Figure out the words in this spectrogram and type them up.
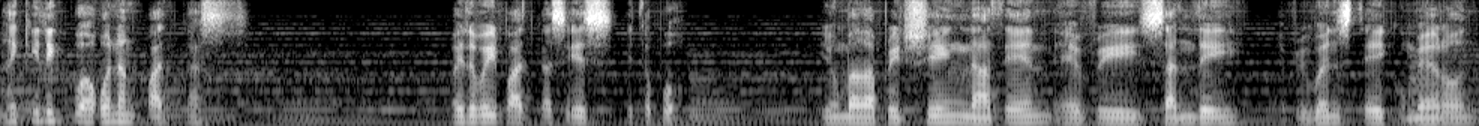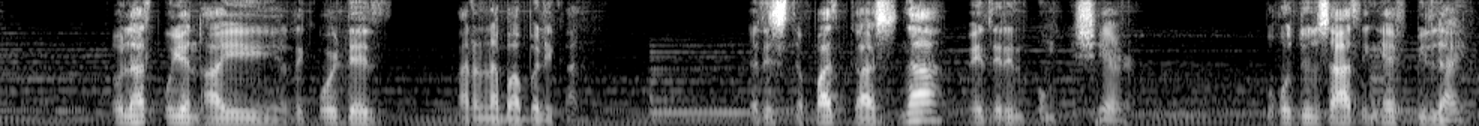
nakikinig po ako ng podcast. By the way, podcast is ito po. Yung mga preaching natin every Sunday, every Wednesday kung meron. So lahat po yan ay recorded para nababalikan. That is the podcast na pwede rin pong i-share. Bukod dun sa ating FB Live.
